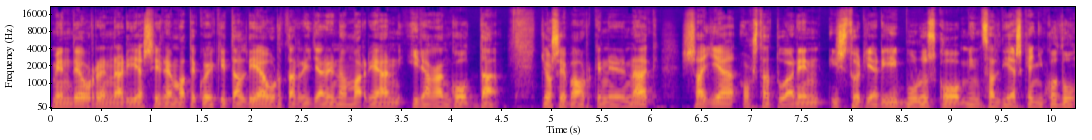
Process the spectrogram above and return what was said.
Mende horren ari hasiera emateko ekitaldia urtarrilaren amarrean iragango da. Joseba Orkenerenak saia ostatuaren historiari buruzko mintzaldia eskainiko du.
